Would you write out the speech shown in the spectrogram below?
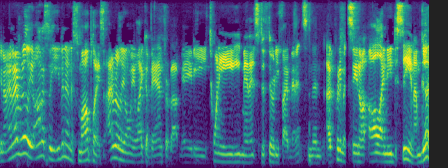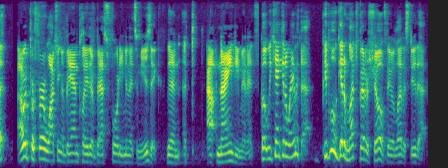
you know, and I really honestly, even in a small place, I really only like a band for about maybe 20 minutes to 35 minutes, and then I've pretty much seen all, I need to see, and I'm good. I would prefer watching a band play their best 40 minutes of music than a, 90 minutes, but we can't get away with that. People would get a much better show if they would let us do that,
